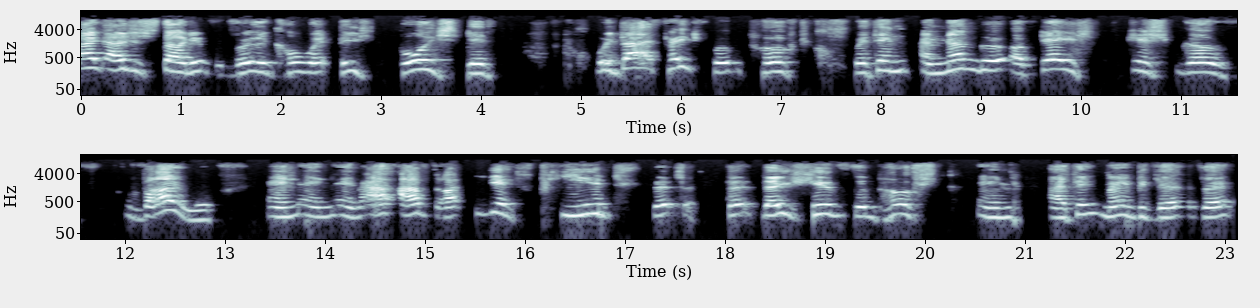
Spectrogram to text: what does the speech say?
I, I just thought it was really cool what these boys did. With that Facebook post, within a number of days, just goes viral. And, and, and I, I've got ESPN that, that they shared the post and I think maybe the, the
